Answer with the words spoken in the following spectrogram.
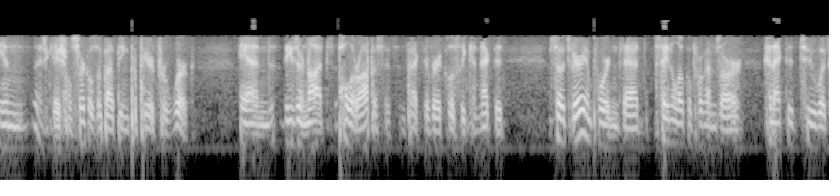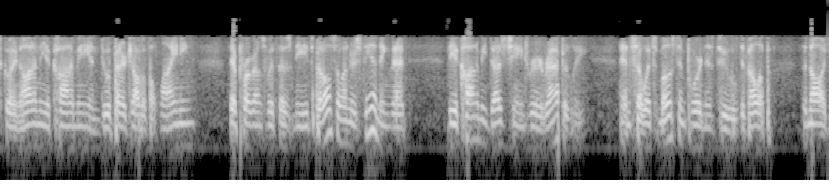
in educational circles about being prepared for work. And these are not polar opposites. In fact, they're very closely connected. So it's very important that state and local programs are connected to what's going on in the economy and do a better job of aligning their programs with those needs, but also understanding that the economy does change very rapidly. And so what's most important is to develop the knowledge,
